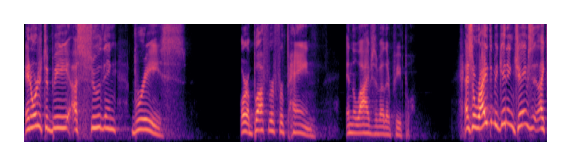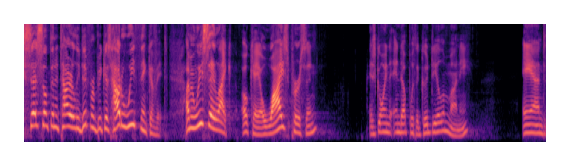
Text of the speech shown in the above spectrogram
in order to be a soothing breeze or a buffer for pain in the lives of other people. And so right at the beginning, James like says something entirely different because how do we think of it? I mean, we say like, okay, a wise person is going to end up with a good deal of money and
